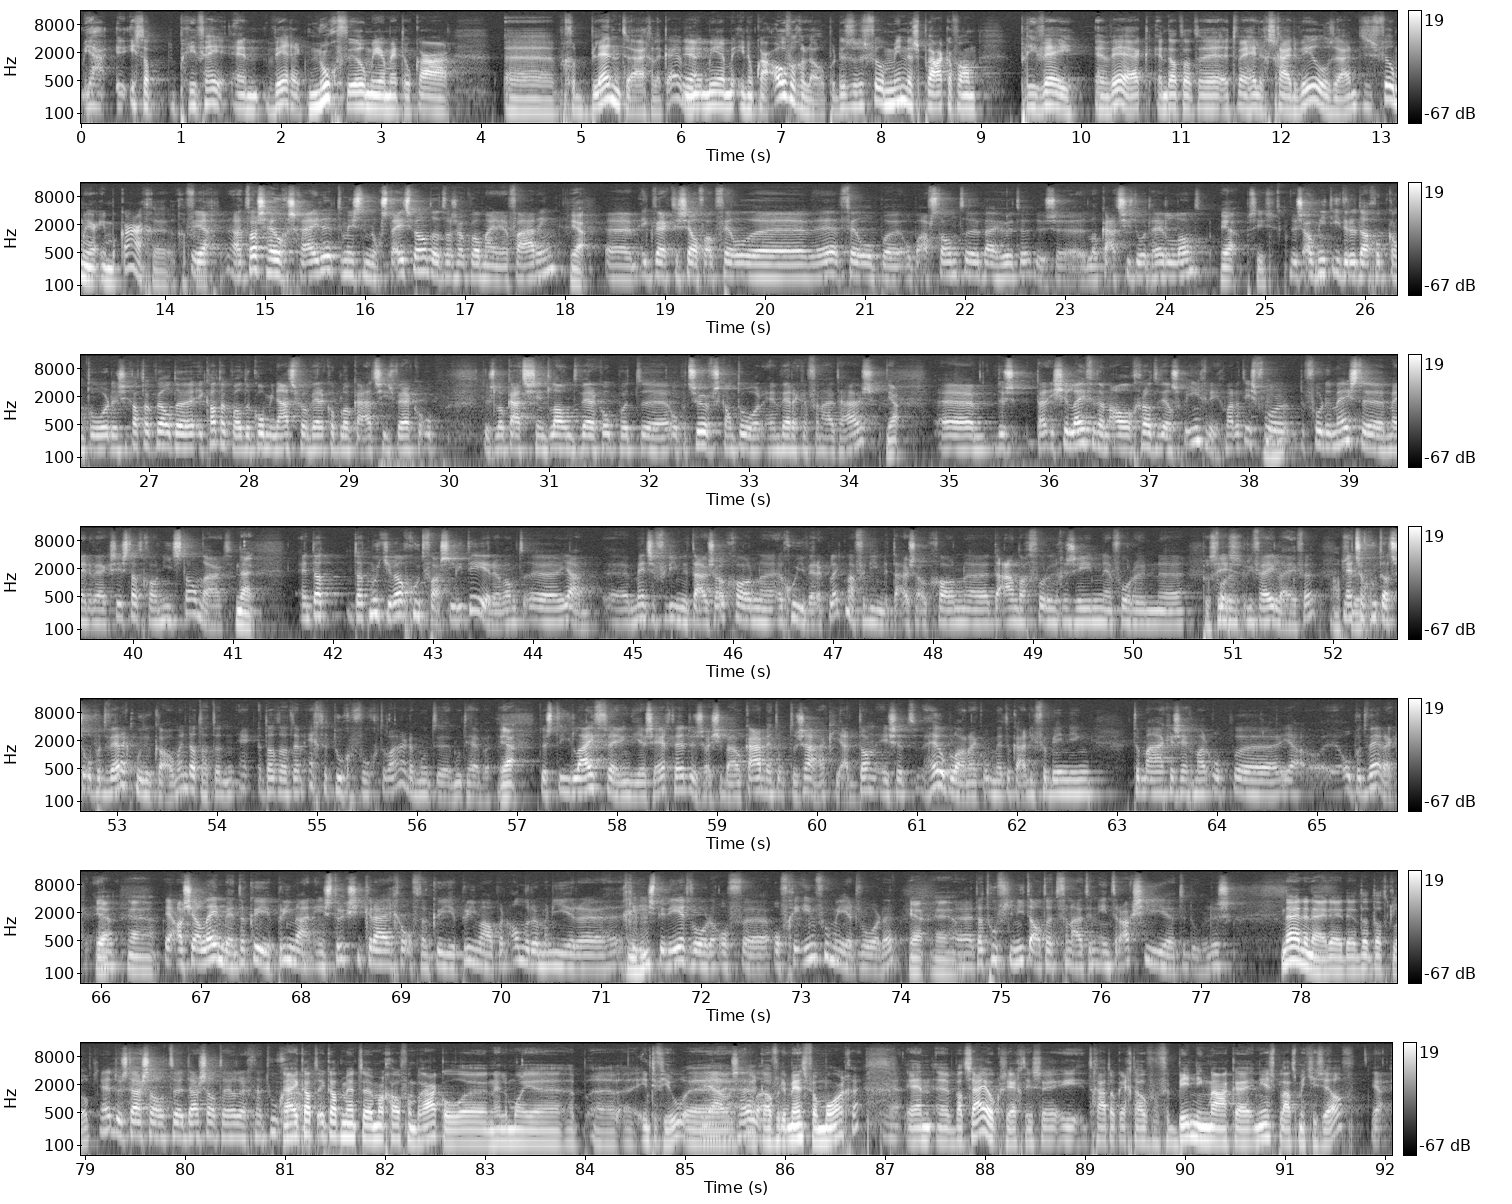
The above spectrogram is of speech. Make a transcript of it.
ja, is dat privé en werk nog veel meer met elkaar uh, geblend eigenlijk. Hè? Ja. Meer in elkaar overgelopen. Dus er is veel minder sprake van privé en werk. En dat dat eh, twee hele gescheiden werelden zijn. Het is veel meer in elkaar ge, Ja, gevlochten. het was heel gescheiden, tenminste nog steeds wel. Dat was ook wel mijn ervaring. Ja. Ehm, ik werkte zelf ook veel, eh, veel op, op afstand bij Hutten, dus locaties door het hele land. ja, precies. Dus ook niet iedere dag op kantoor. Dus ik had ook wel de, ik had ook wel de combinatie van werken op locaties, werken op dus locaties in het land, werken op het, eh, op het servicekantoor en werken vanuit huis. Ja. Ehm, dus daar is je leven dan al grotendeels op ingericht. Maar dat is voor, Mhm. voor de meeste medewerkers is dat gewoon niet standaard. Nee. En dat, dat moet je wel goed faciliteren. Want eh, ja, eh, mensen verdienen thuis ook gewoon eh, een goede werkplek. Maar verdienen thuis ook gewoon de aandacht voor hun gezin en voor hun, voor hun privéleven. Absoluut. Net zo goed dat ze op het werk moeten komen. En dat dat een, dat dat een echte toegevoegde waarde moet, moet hebben. Ja, Dus die live training die je zegt. Hè, dus als je bij elkaar bent op de zaak. Ja, dan is het heel belangrijk om met elkaar die verbinding te maken zeg maar, op, ja, op het werk. ja, En, ja, ja. ja, als je alleen bent, dan kun je prima een instructie krijgen. Of dan kun je prima op een andere manier eh, geïnspireerd worden of, eh, of geïnformeerd worden. ja, ja, ja. Eh, dat hoef je niet altijd vanuit een interactie eh, te doen. Dus, Nee, nee, nee, nee, dat, dat klopt. dus daar, zal het, eh, daar zal het heel erg naartoe gaan. Ja, ik, had, ik had met eh, Margot van Brakel eh, een hele mooie interview Ja, was heel over de mens van morgen. Ja. En wat zij ook zegt is, het gaat ook echt over verbinding maken in eerste plaats met jezelf. Ja.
